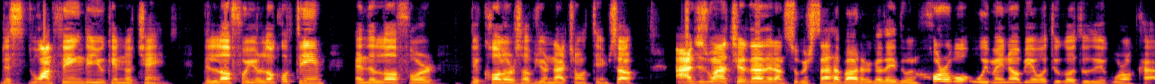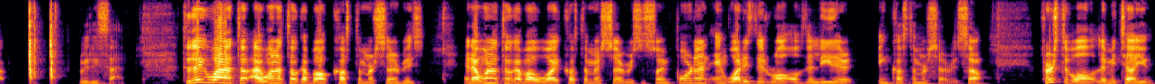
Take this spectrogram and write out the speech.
there's one thing that you cannot change the love for your local team and the love for the colors of your national team. So I just want to share that that I'm super sad about it because they're doing horrible. We may not be able to go to the World Cup. Really sad. Today I want to talk, I want to talk about customer service and I want to talk about why customer service is so important and what is the role of the leader in customer service. So, first of all, let me tell you,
